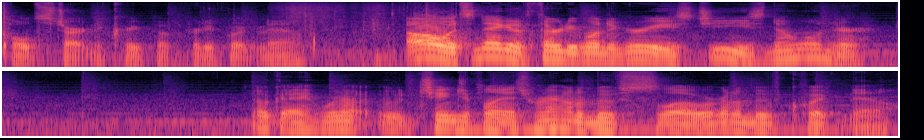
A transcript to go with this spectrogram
Cold's starting to creep up pretty quick now. Oh, it's negative 31 degrees. Jeez, no wonder. Okay, we're not change of plans. We're not gonna move slow. We're gonna move quick now.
